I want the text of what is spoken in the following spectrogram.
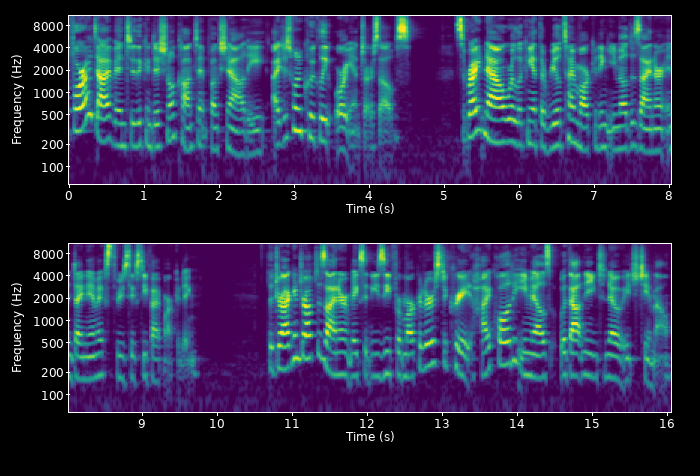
Before I dive into the conditional content functionality, I just want to quickly orient ourselves. So right now, we're looking at the real-time marketing email designer in Dynamics 365 Marketing. The drag and drop designer makes it easy for marketers to create high-quality emails without needing to know HTML.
